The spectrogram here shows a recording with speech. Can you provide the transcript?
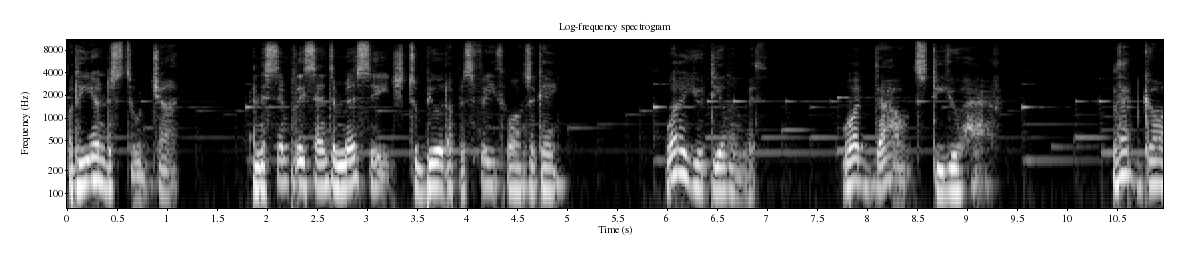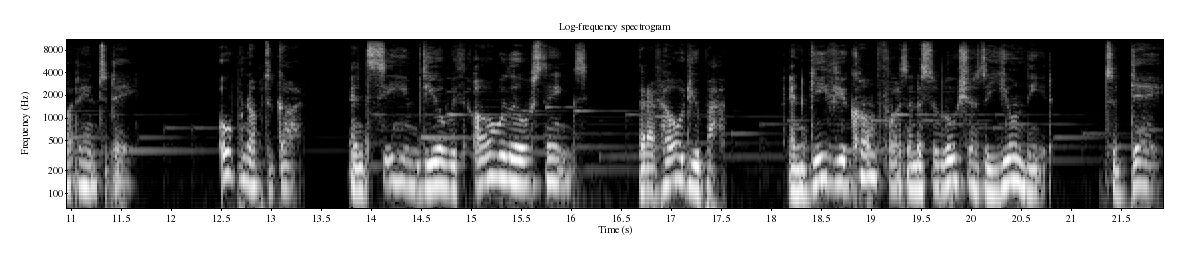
but he understood John and he simply sent a message to build up his faith once again. What are you dealing with? What doubts do you have? Let God in today. Open up to God and see Him deal with all those things that have held you back and give you comfort and the solutions that you need today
